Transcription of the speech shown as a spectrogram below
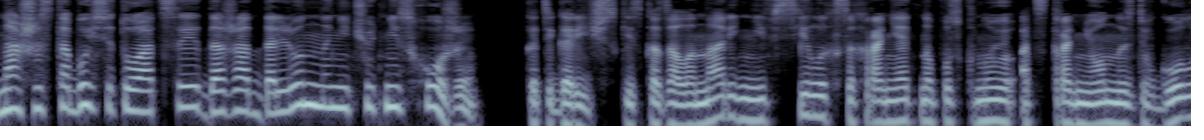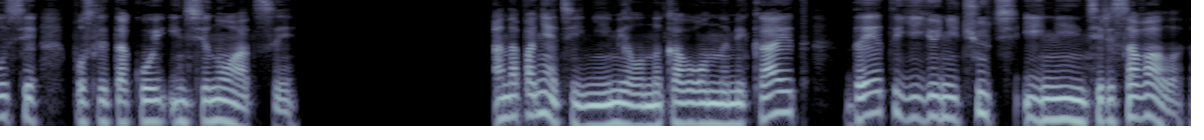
«Наши с тобой ситуации даже отдаленно ничуть не схожи», категорически сказала Нари, не в силах сохранять напускную отстраненность в голосе после такой инсинуации. Она понятия не имела, на кого он намекает, да это ее ничуть и не интересовало.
